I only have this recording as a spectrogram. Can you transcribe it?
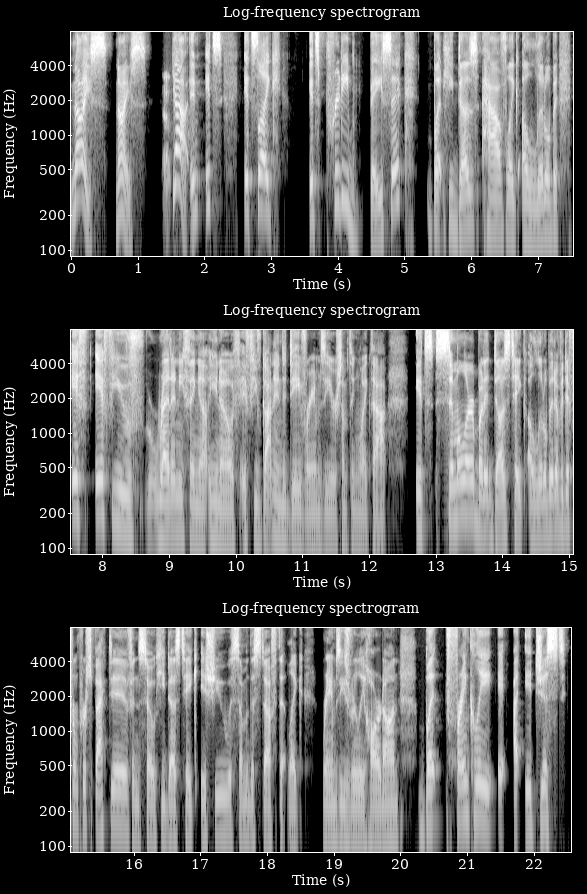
Nice, nice. Yep. Yeah, and it's it's like it's pretty basic, but he does have like a little bit. If if you've read anything, el- you know, if if you've gotten into Dave Ramsey or something like that, it's similar, but it does take a little bit of a different perspective, and so he does take issue with some of the stuff that like Ramsey's really hard on. But frankly, it, it just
